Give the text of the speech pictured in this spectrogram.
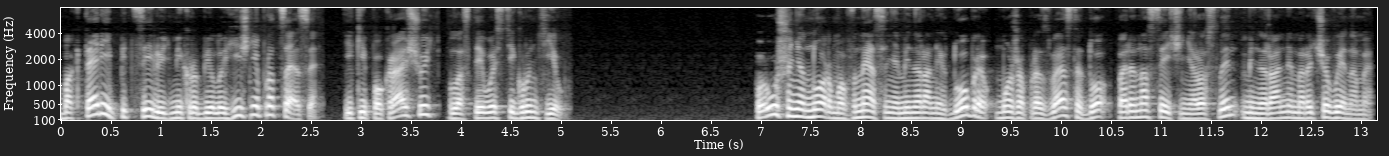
Бактерії підсилюють мікробіологічні процеси, які покращують властивості ґрунтів. Порушення норм внесення мінеральних добрив може призвести до перенасичення рослин мінеральними речовинами,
